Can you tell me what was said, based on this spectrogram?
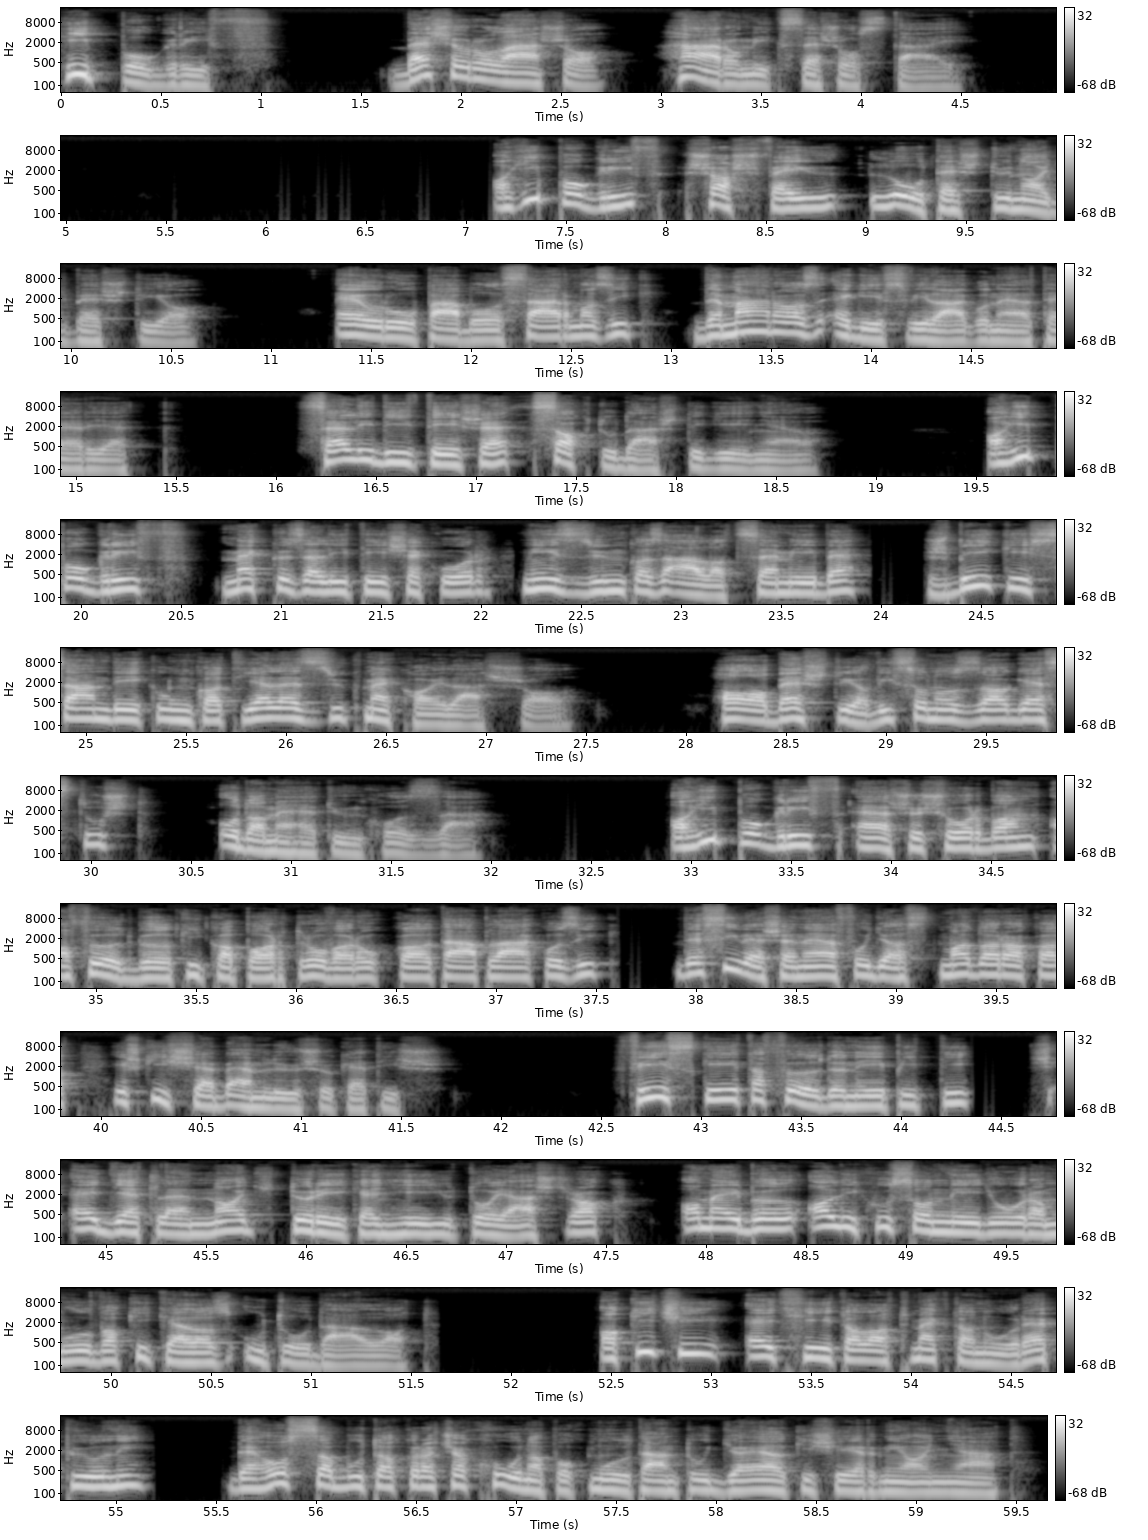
Hippogriff Besorolása 3x-es osztály A hippogriff sasfejű, lótestű nagybestia. Európából származik, de már az egész világon elterjedt. Szelidítése szaktudást igényel. A hippogriff megközelítésekor nézzünk az állat szemébe, s békés szándékunkat jelezzük meghajlással. Ha a bestia viszonozza a gesztust, oda mehetünk hozzá. A hippogriff elsősorban a földből kikapart rovarokkal táplálkozik, de szívesen elfogyaszt madarakat és kisebb emlősöket is. Fészkét a földön építi, s egyetlen nagy, törékeny héjű tojást rak, amelyből alig 24 óra múlva ki kell az utódállat. A kicsi egy hét alatt megtanul repülni, de hosszabb utakra csak hónapok múltán tudja elkísérni anyját.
